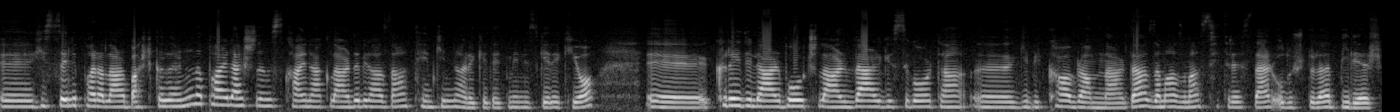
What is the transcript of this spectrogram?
e, hisseli paralar başkalarınınla paylaştığınız kaynaklarda biraz daha temkinli hareket etmeniz gerekiyor. E, krediler, borçlar, vergi, sigorta e, gibi kavramlarda zaman zaman stresler oluşturabilir.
